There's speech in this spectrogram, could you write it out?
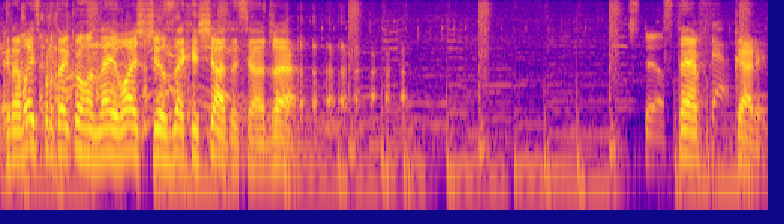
Гравець, проти якого найважче захищатися, адже Стеф Карі.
